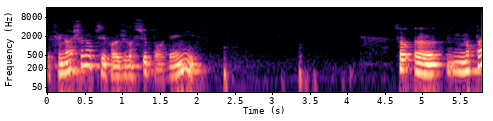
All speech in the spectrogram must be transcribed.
the financial or psychological support they need. So, النقطة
